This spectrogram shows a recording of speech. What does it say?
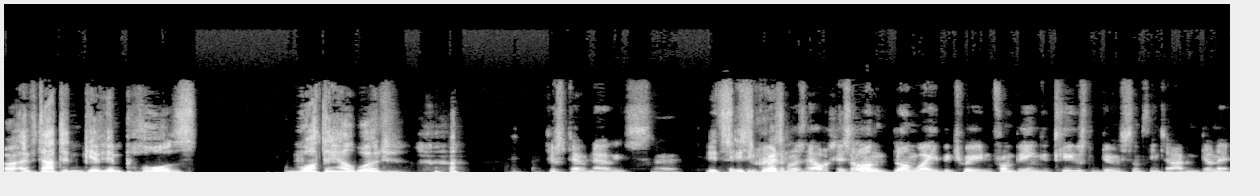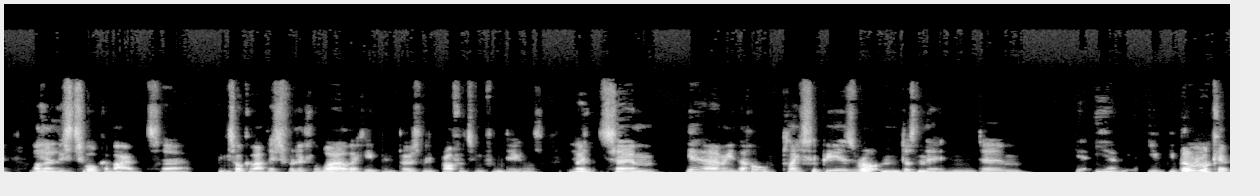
or if that didn't give him pause, what the hell would? I just don't know. It's uh, it's it's, it's, incredible, crazy. isn't it? Obviously, it's a long, long way between from being accused of doing something to having done it. Although Yeah. there's talk about uh, been talk about this for a little while that he'd been personally profiting from deals. Yeah. But um, yeah, I mean, the whole place appears rotten, doesn't it? And um, yeah, yeah you, you've got to look at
